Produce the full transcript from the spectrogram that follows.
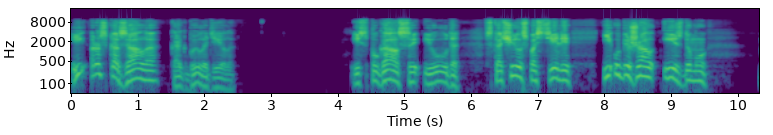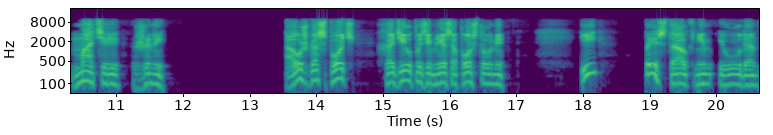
и рассказала, как было дело. Испугался Иуда, вскочил с постели и убежал из дому матери жены. А уж Господь ходил по земле с апостолами и пристал к ним Иуда.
